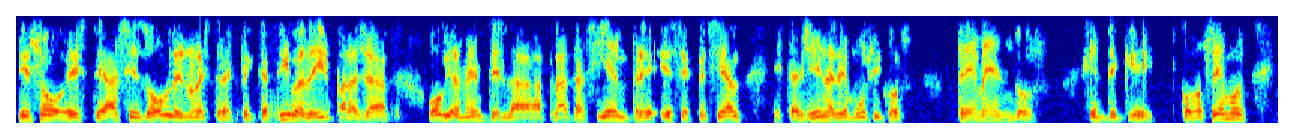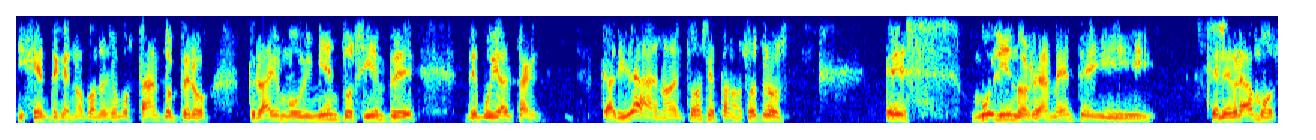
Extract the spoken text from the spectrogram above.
eso este hace doble nuestra expectativa de ir para allá. Obviamente La Plata siempre es especial, está llena de músicos tremendos, gente que conocemos y gente que no conocemos tanto, pero pero hay un movimiento siempre de muy alta calidad, ¿no? Entonces para nosotros es muy lindo realmente y celebramos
